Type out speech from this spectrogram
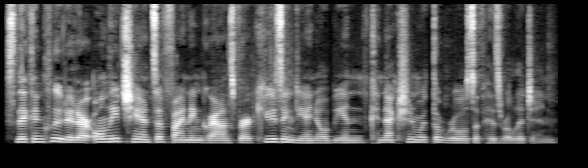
So they concluded our only chance of finding grounds for accusing Daniel would be in connection with the rules of his religion.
